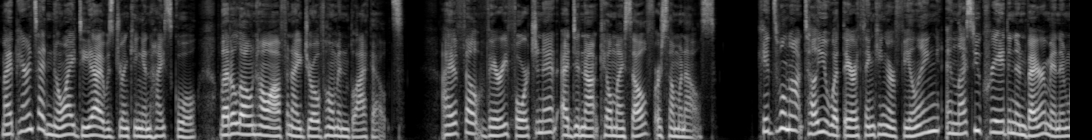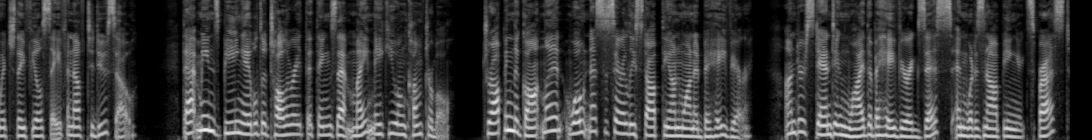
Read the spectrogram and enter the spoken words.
My parents had no idea I was drinking in high school, let alone how often I drove home in blackouts. I have felt very fortunate I did not kill myself or someone else. Kids will not tell you what they are thinking or feeling unless you create an environment in which they feel safe enough to do so. That means being able to tolerate the things that might make you uncomfortable. Dropping the gauntlet won't necessarily stop the unwanted behavior. Understanding why the behavior exists and what is not being expressed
